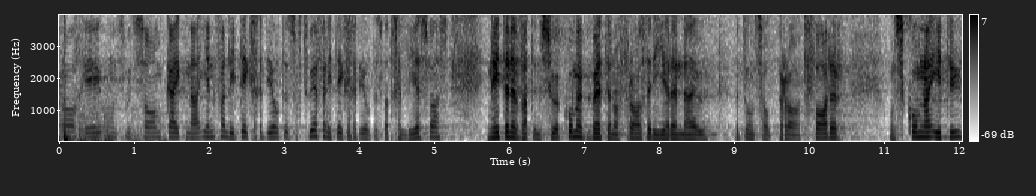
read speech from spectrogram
Vraag hê ons moet saam kyk na een van die teksgedeeltes of twee van die teksgedeeltes wat gelees was net in 'n wat en so kom ek bid en dan vra ons dat die Here nou met ons sal praat. Vader, ons kom na U toe.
